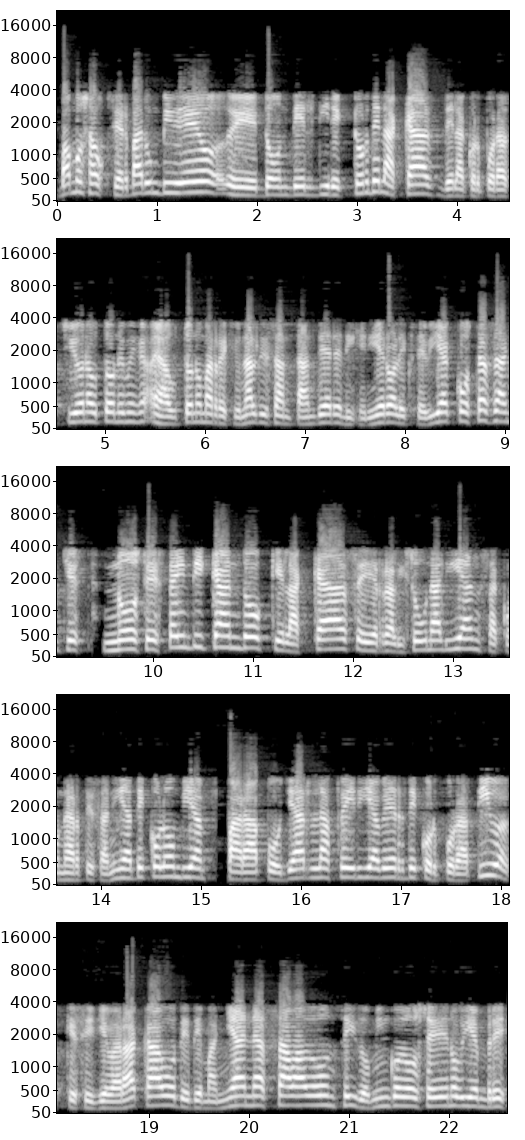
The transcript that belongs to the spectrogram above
vamos a observar un video eh, donde el director de la CAS, de la Corporación Autónoma, Autónoma Regional de Santander, el ingeniero Alexevía Costa Sánchez, nos está indicando que la CAS eh, realizó una alianza con Artesanías de Colombia para apoyar la Feria Verde Corporativa que se llevará a cabo desde mañana sábado 11 y domingo 12 de noviembre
